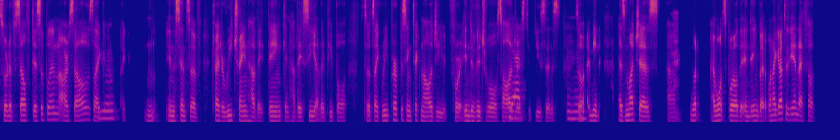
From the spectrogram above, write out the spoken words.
sort of self-discipline ourselves, like Mhm. like in the sense of try to retrain how they think and how they see other people. So it's like repurposing technology for individual solidristic uses. So Mhm. I mean, as much as um, what I won't spoil the ending, but when I got to the end, I felt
